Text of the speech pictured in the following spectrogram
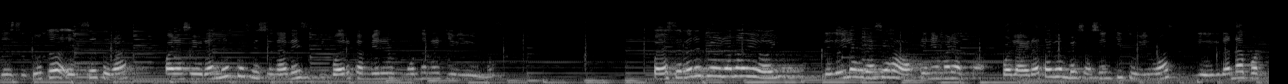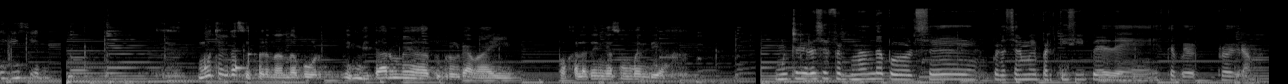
instituto, etc., para ser grandes profesionales y poder cambiar el mundo en el que vivimos. Para cerrar el programa de hoy, le doy las gracias a Bastián y Amaranta por la grata conversación que tuvimos y el gran aporte que hicieron. Muchas gracias Fernanda por invitarme a tu programa y ojalá tengas un buen día. Muchas gracias Fernanda por, ser, por hacerme partícipe de este programa.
